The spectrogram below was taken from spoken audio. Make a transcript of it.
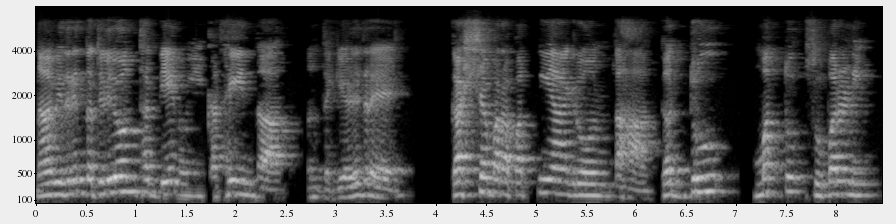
ನಾವಿದರಿಂದ ತಿಳಿಯುವಂಥದ್ದೇನು ಈ ಕಥೆಯಿಂದ ಅಂತ ಕೇಳಿದ್ರೆ, ಕಶ್ಯಪರ ಪತ್ನಿಯಾಗಿರುವಂತಹ ಗದ್ರು ಮತ್ತು ಸುಪರ್ಣಿ.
